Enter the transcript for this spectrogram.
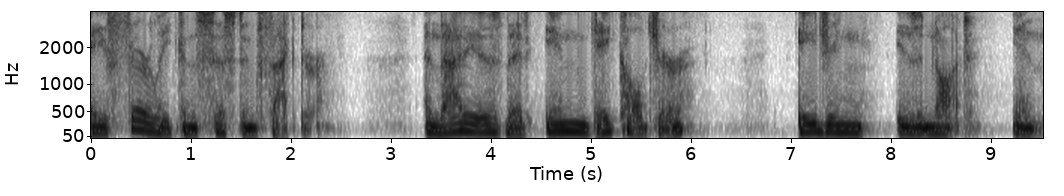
a fairly consistent factor, and that is that in gay culture, aging is not in.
